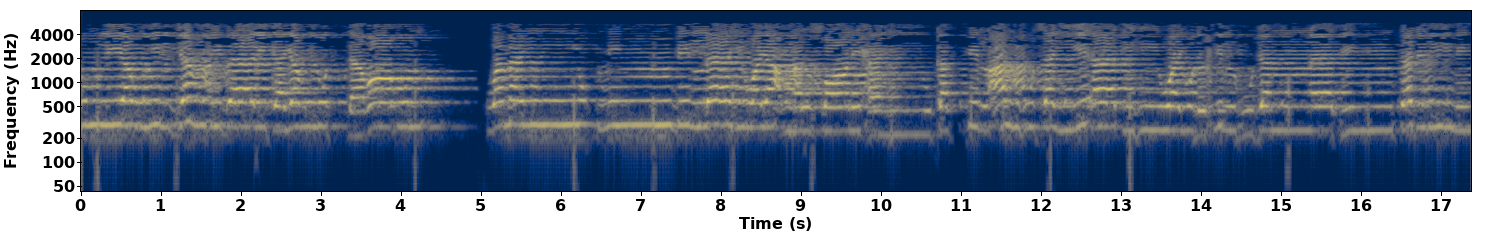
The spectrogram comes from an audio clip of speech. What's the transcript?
يجمعكم ليوم الجمع ذلك يوم التغابن ومن يؤمن بالله ويعمل صالحا يكفر عنه سيئاته ويدخله جنات تجري من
